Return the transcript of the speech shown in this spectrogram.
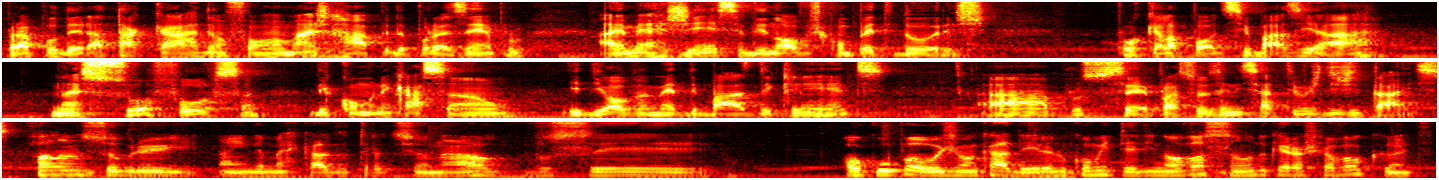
para poder atacar de uma forma mais rápida, por exemplo, a emergência de novos competidores, porque ela pode se basear na sua força de comunicação e de, obviamente, de base de clientes uh, para as suas iniciativas digitais. Falando sobre ainda mercado tradicional, você ocupa hoje uma cadeira no Comitê de Inovação do Queiroz Cavalcante.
